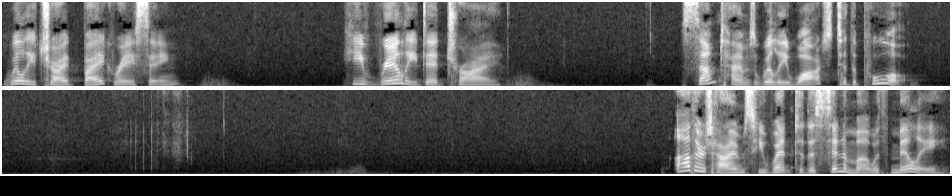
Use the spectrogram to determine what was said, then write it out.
Willy tried bike racing. He really did try. Sometimes Willy walked to the pool. Other times he went to the cinema with Millie.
